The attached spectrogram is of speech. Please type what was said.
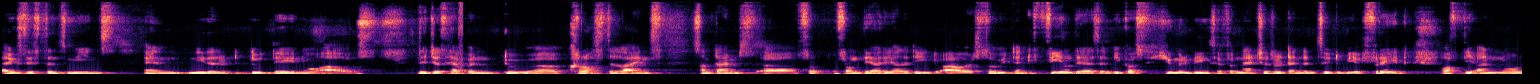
existence means, and neither do they know ours. They just happen to uh, cross the lines sometimes uh, fr- from their reality into ours. So we tend to feel theirs, and because human beings have a natural tendency to be afraid of the unknown,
